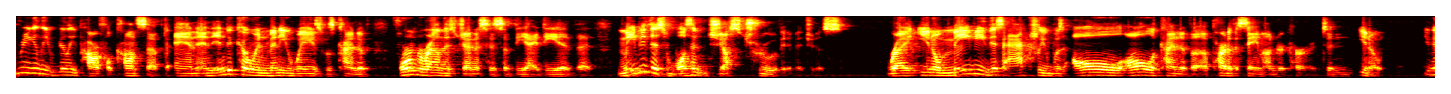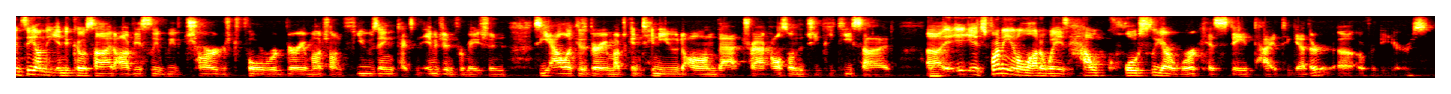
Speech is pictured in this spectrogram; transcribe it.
really really powerful concept. And and Indico in many ways was kind of formed around this genesis of the idea that maybe this wasn't just true of images. Right? You know, maybe this actually was all all kind of a, part of the same undercurrent and you know, you can see on the Indico side, obviously, we've charged forward very much on fusing text and image information. See, Alec has very much continued on that track, also on the GPT side. Uh, it, it's funny in a lot of ways how closely our work has stayed tied together uh, over the years.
